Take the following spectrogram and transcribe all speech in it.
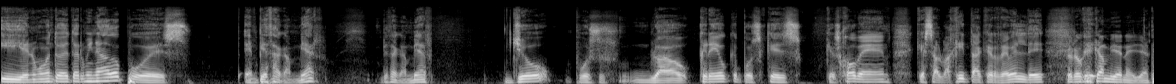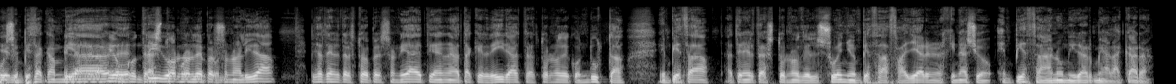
Y en un momento determinado, pues empieza a cambiar, empieza a cambiar. Yo, pues, lo, creo que, pues, que es que es joven, que es salvajita, que es rebelde. ¿Pero qué cambia en ella? Pues empieza a cambiar eh, trastornos de personalidad, empieza a tener trastornos de personalidad, tiene ataques de ira, trastornos de conducta, empieza a tener trastornos del sueño, empieza a fallar en el gimnasio, empieza a no mirarme a la cara,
